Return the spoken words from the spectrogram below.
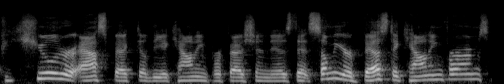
peculiar aspect of the accounting profession is that some of your best accounting firms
